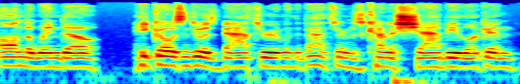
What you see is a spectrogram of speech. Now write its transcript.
on the window. He goes into his bathroom, and the bathroom is kind of shabby looking,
